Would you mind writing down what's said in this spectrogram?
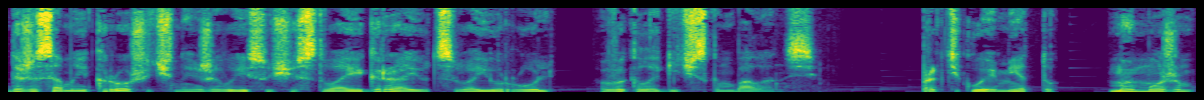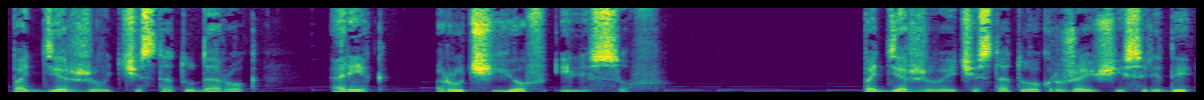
Даже самые крошечные живые существа играют свою роль в экологическом балансе. Практикуя метту, мы можем поддерживать чистоту дорог, рек, ручьев и лесов. Поддерживая чистоту окружающей среды,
